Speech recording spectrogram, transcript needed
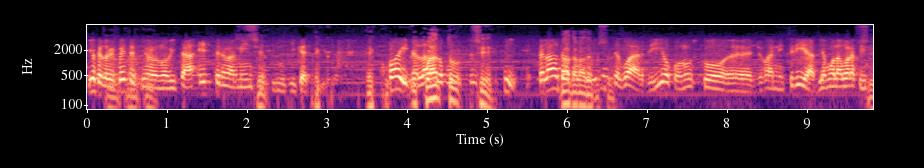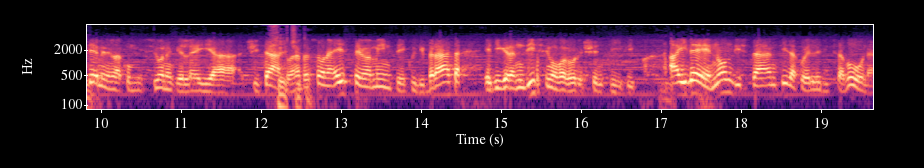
Io credo che queste siano novità estremamente sì. significative. Ecco. Ecco, Poi dall'altro quanto... punto, sì. sì, per l'altro vada, punto vada, vista, guardi, io conosco eh, Giovanni Tria, abbiamo lavorato sì. insieme nella commissione che lei ha citato, è una persona estremamente equilibrata e di grandissimo valore scientifico, ha idee non distanti da quelle di Savona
